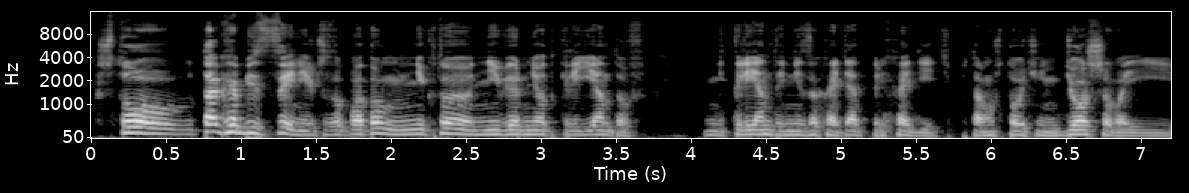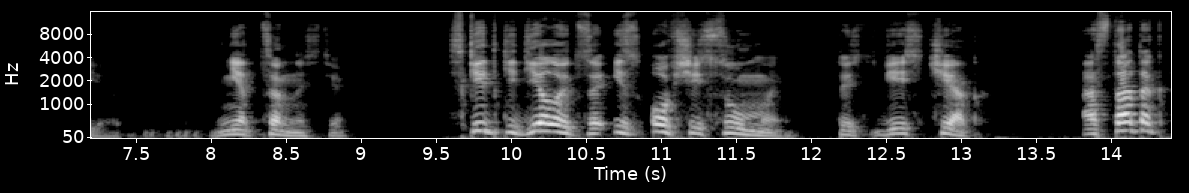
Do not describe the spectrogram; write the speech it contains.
что так обесценить, что потом никто не вернет клиентов, клиенты не захотят приходить, потому что очень дешево и нет ценности. Скидки делаются из общей суммы, то есть весь чек. Остаток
